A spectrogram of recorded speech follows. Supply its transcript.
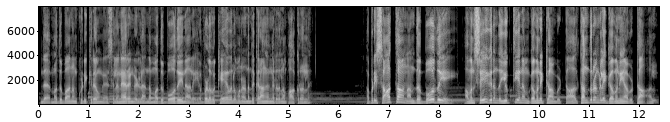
இந்த மதுபானம் குடிக்கிறவங்க சில நேரங்கள்ல அந்த மது போதையினால எவ்வளவு கேவலமா நடந்துக்கிறாங்கங்கிறதெல்லாம் பார்க்குறோம்ல? அப்படி சாத்தான் அந்த போதையை அவன் செய்கிற அந்த யுக்தியை நாம் கவனிக்காவிட்டால் தந்திரங்களை கவனியாவிட்டால்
